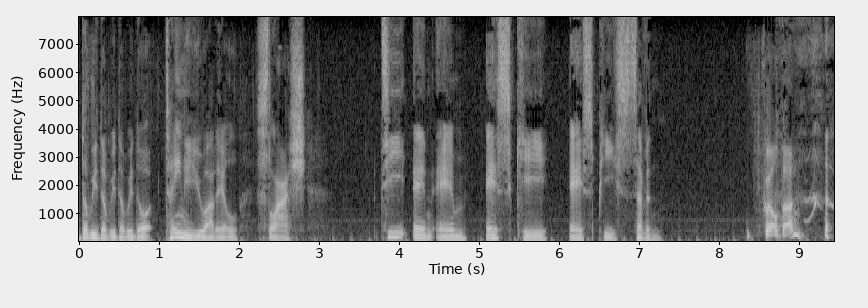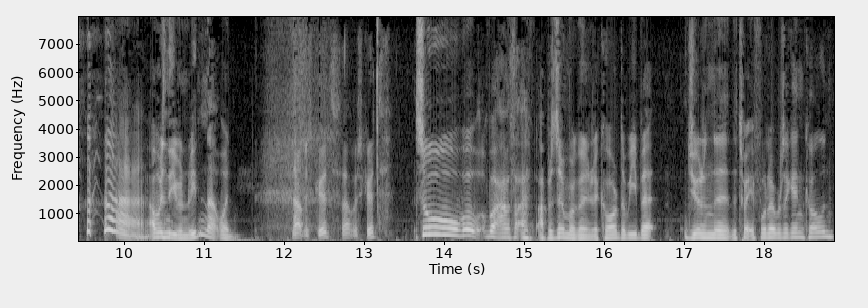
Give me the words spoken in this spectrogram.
www.tinyurl slash TNMSKSP7. well done. I wasn't even reading that one. That was good. That was good. So, well, well I, I presume we're going to record a wee bit during the, the 24 hours again, Colin?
